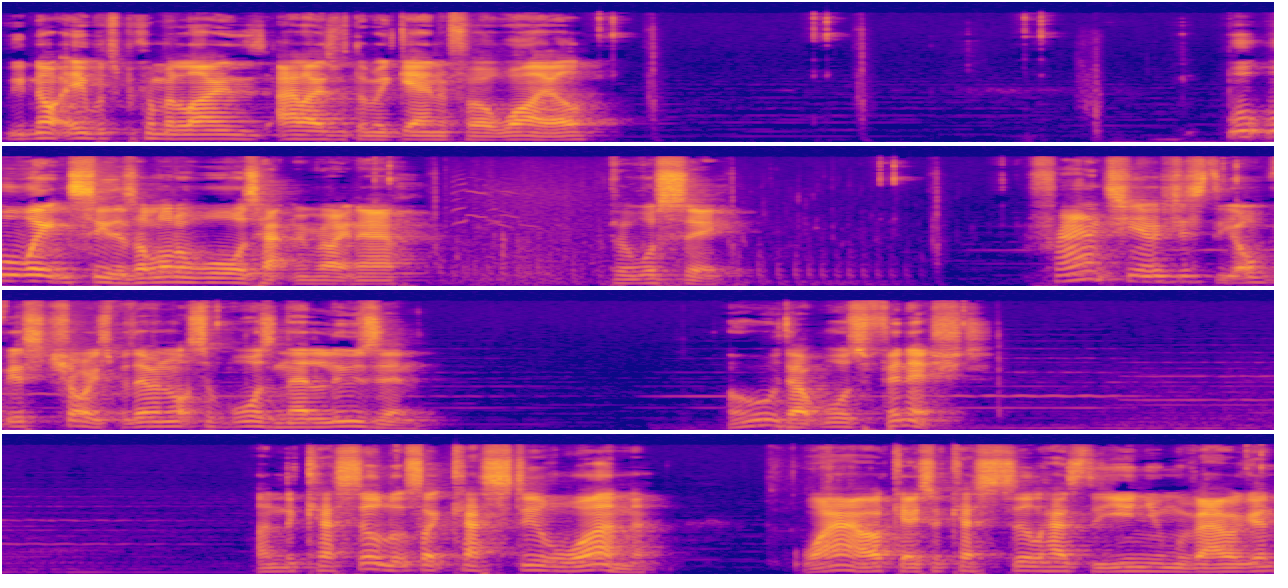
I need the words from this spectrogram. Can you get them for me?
We're not able to become alliance, allies with them again for a while. We'll, we'll wait and see. There's a lot of wars happening right now. But we'll see. France, you know, is just the obvious choice, but they're in lots of wars and they're losing. Oh, that war's finished. Under Castile, looks like Castile won. Wow, okay, so Castile has the union with Aragon.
